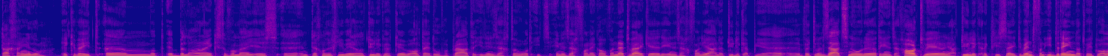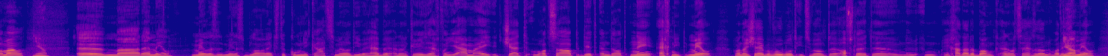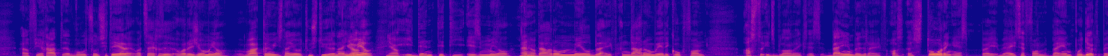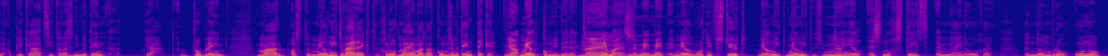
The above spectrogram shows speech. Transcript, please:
Daar ging het om. Ik weet ehm, wat het belangrijkste voor mij is eh, in technologiewereld natuurlijk, daar kunnen we altijd over praten. Iedereen zegt dan wat iets. De ene zegt van ik hou van netwerken. De ene zegt van ja, natuurlijk heb je eh, eh, virtualisatie nodig. De ene zegt hardware. En ja, natuurlijk, elektriciteit wint van iedereen, dat weten we allemaal. Ja. Eh, maar mail. Mail is de minst belangrijkste communicatiemiddel die wij hebben. En dan kun je zeggen van ja, maar hey, chat, WhatsApp, dit en dat. Nee, echt niet. Mail. Want als jij bijvoorbeeld iets wilt eh, afsluiten, eh, eh, je gaat naar de bank. En wat zeggen ze dan? Wat is Ja. je mail? Of je gaat bijvoorbeeld solliciteren. Wat zeggen ze? Wat is jouw mail? Waar kunnen we iets naar jou toesturen? Naar je Ja. mail. Ja. Je identity is mail. En daarom mail blijft. En daarom weet ik ook van, als er iets belangrijks is bij een bedrijf, als een storing is bij wijze van bij een product, bij een applicatie, dan is het niet meteen ja, probleem. Maar als de mail niet werkt, geloof mij maar, dan komen ze meteen tikken. Ja. Mail komt niet binnen. Nee, maar eens. ma- ma- ma- mail wordt niet verstuurd. Mail niet, mail niet. Dus Nee. mail is nog steeds in mijn ogen de numero uno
